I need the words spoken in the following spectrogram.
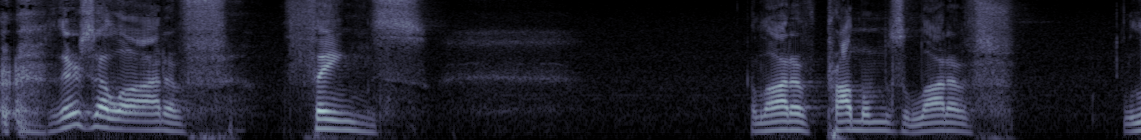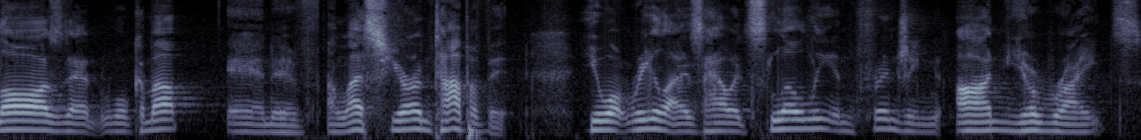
There's a lot of things a lot of problems, a lot of laws that will come up, and if unless you're on top of it, you won't realize how it's slowly infringing on your rights.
